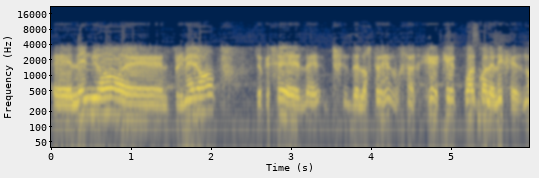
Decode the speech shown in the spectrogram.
Eh, Leño, eh, el primero, yo qué sé, de los tres, ¿qué- qué- cuál, ¿cuál eliges, no?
